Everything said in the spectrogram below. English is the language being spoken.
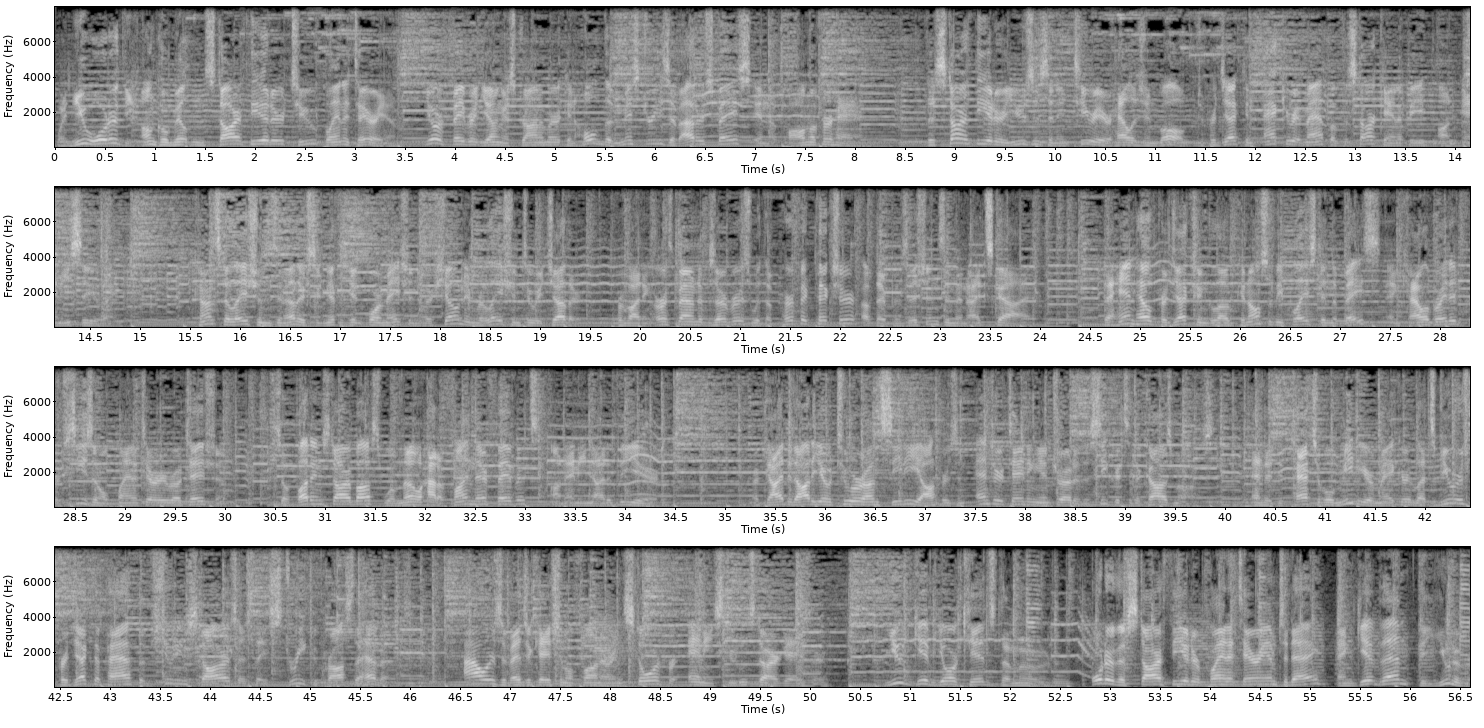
When you order the Uncle Milton Star Theater 2 Planetarium, your favorite young astronomer can hold the mysteries of outer space in the palm of her hand. The Star Theater uses an interior halogen bulb to project an accurate map of the star canopy on any ceiling. Constellations and other significant formations are shown in relation to each other, providing earthbound observers with a perfect picture of their positions in the night sky. The handheld projection globe can also be placed in the base and calibrated for seasonal planetary rotation, so budding star buffs will know how to find their favorites on any night of the year. A guided audio tour on CD offers an entertaining intro to the secrets of the cosmos, and a detachable meteor maker lets viewers project the path of shooting stars as they streak across the heavens. Hours of educational fun are in store for any student stargazer. You'd give your kids the moon. Order the Star Theater Planetarium today and give them the universe.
